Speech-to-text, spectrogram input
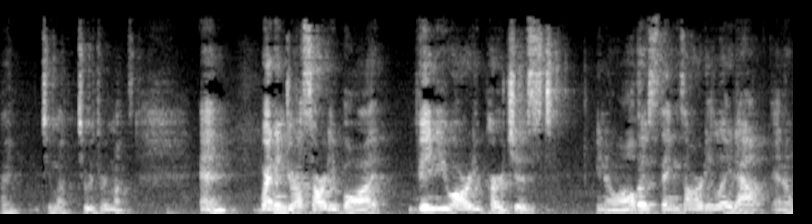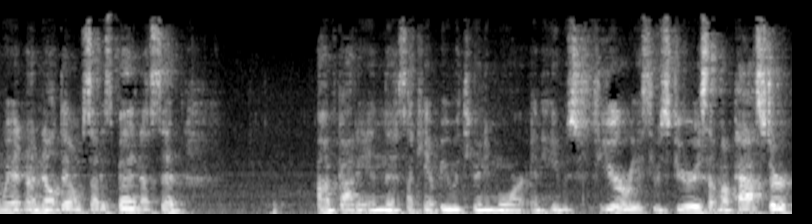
right? Two months, two or three months. And wedding dress already bought, venue already purchased, You know, all those things already laid out. And I went and I knelt down beside his bed and I said, I've got to end this. I can't be with you anymore. And he was furious. He was furious at my pastor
